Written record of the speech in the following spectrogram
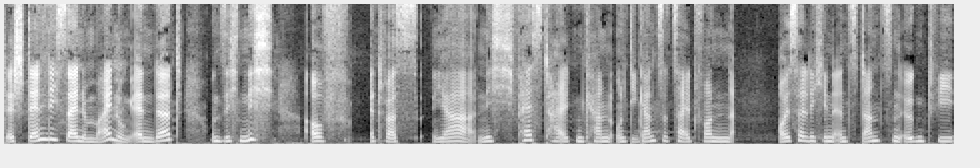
der ständig seine Meinung ändert und sich nicht auf etwas ja nicht festhalten kann und die ganze Zeit von äußerlichen Instanzen irgendwie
